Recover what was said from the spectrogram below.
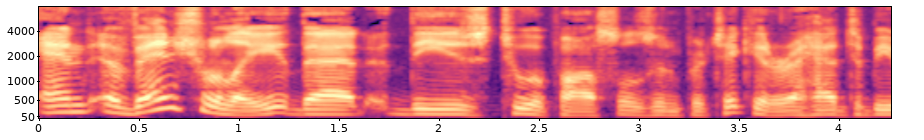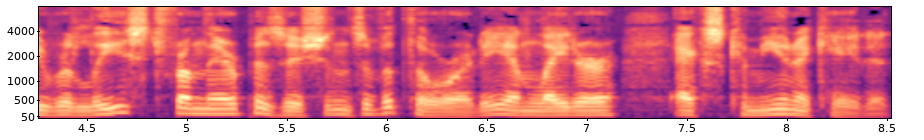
And eventually, that these two apostles in particular had to be released from their positions of authority and later excommunicated.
